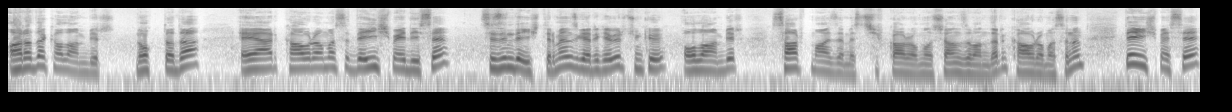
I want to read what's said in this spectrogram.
arada kalan bir noktada eğer kavraması değişmediyse sizin değiştirmeniz gerekebilir. Çünkü olağan bir sarf malzemesi çift kavramalı şanzımanların kavramasının değişmesi.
